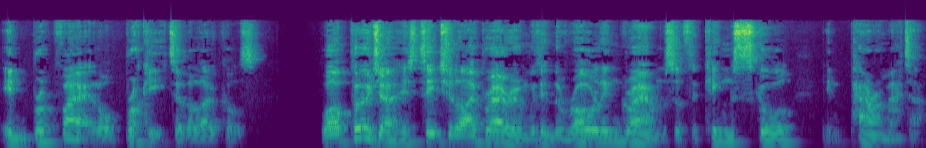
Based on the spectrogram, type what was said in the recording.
in Brookvale or Brookie to the locals. While Pooja is teacher librarian within the rolling grounds of the King's School in Parramatta.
